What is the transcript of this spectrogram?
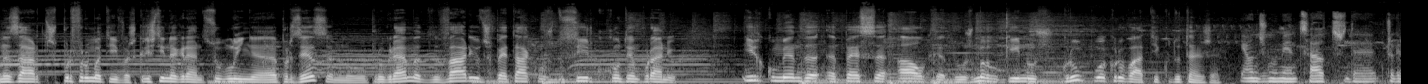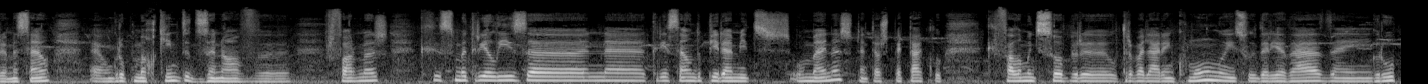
Nas artes performativas, Cristina Grande sublinha a presença no programa de vários espetáculos de circo contemporâneo e recomenda a peça Alca dos marroquinos Grupo Acrobático de Tanger. É um dos momentos altos da programação. É um grupo marroquino de 19 performers que se materializa na criação de pirâmides humanas. Portanto, é um espetáculo que fala muito sobre o trabalhar em comum, em solidariedade, em grupo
